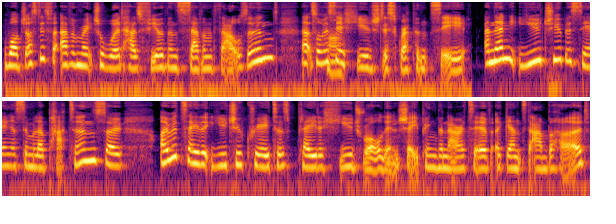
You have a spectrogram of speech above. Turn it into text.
while Justice for Evan Rachel Wood has fewer than 7,000, that's obviously huh. a huge discrepancy. And then YouTube is seeing a similar pattern. So I would say that YouTube creators played a huge role in shaping the narrative against Amber Heard.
